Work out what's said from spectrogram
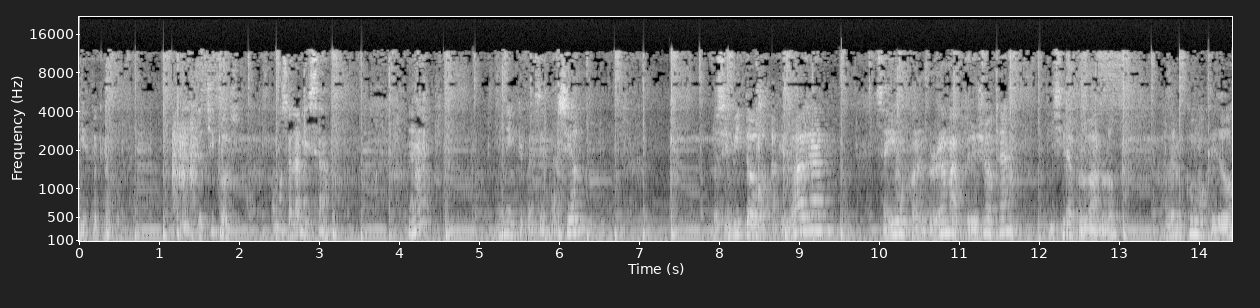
Y esto queda por. Listo, chicos, vamos a la mesa. ¿Eh? Miren qué presentación. Los invito a que lo hagan. Seguimos con el programa, pero yo acá quisiera probarlo. A ver cómo quedó.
